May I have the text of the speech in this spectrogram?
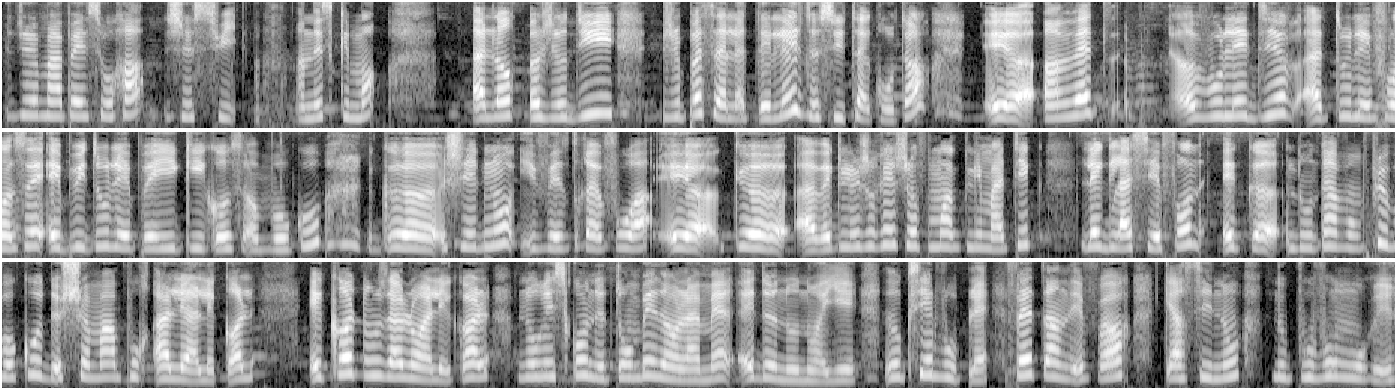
je m'appelle Soha, je suis un esquimau. Alors aujourd'hui, je passe à la télé, je suis très content. Et euh, en fait, je voulais dire à tous les Français et puis tous les pays qui consomment beaucoup que chez nous, il fait très froid et euh, que avec le réchauffement climatique, les glaciers fondent et que nous n'avons plus beaucoup de chemin pour aller à l'école. Et quand nous allons à l'école, nous risquons de tomber dans la mer et de nous noyer. Donc s'il vous plaît, faites un effort car sinon, nous pouvons mourir.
